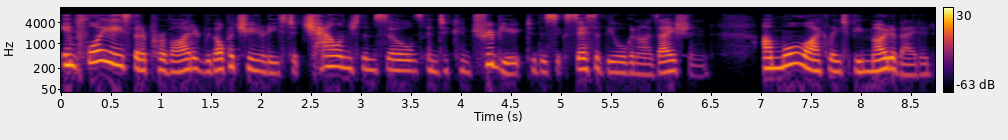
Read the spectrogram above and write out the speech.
Employees that are provided with opportunities to challenge themselves and to contribute to the success of the organisation are more likely to be motivated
